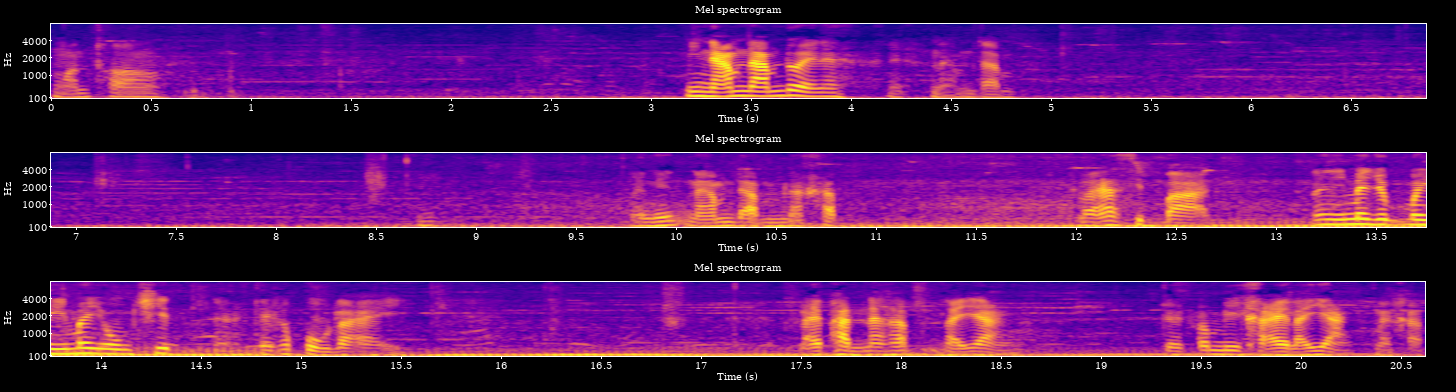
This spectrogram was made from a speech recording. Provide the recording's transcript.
หมอนทอง มีน้ำดำด้วยนะน้ำดำอันนี้น้ำดำนะครับร้อยห้าสิบบาทอันนี้ไม่ไม่ไม่ยงชิดนะแกก็ปลูกหลายหลายพันนะครับ หลายอย่างแกก็มีขายหลายอย่างนะครับ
